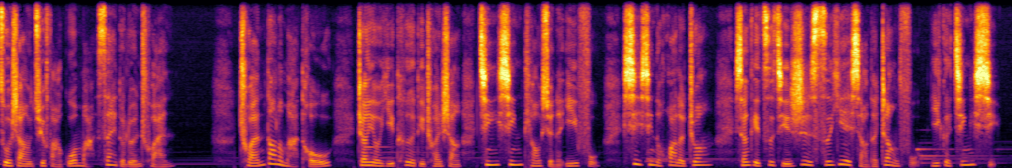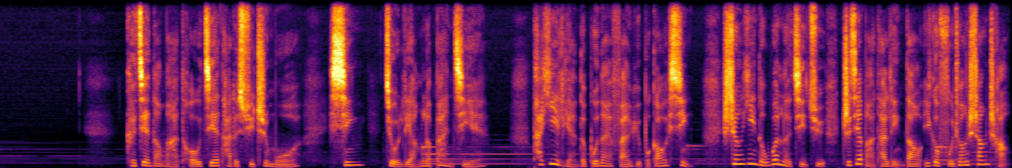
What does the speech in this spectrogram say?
坐上去法国马赛的轮船。船到了码头，张幼仪特地穿上精心挑选的衣服，细心地化了妆，想给自己日思夜想的丈夫一个惊喜。可见到码头接她的徐志摩，心就凉了半截。他一脸的不耐烦与不高兴，生硬的问了几句，直接把他领到一个服装商场，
